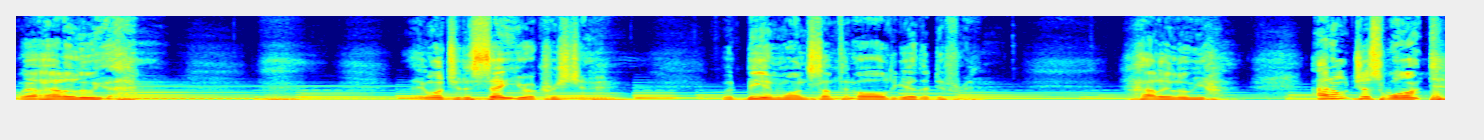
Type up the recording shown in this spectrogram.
Well, hallelujah. They want you to say you're a Christian, but being one something altogether different. Hallelujah. I don't just want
